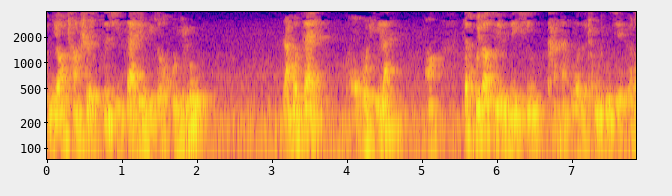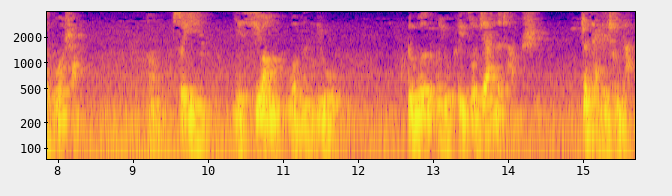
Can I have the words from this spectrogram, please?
你要尝试自己再有一个回路，然后再回来啊，再回到自己的内心，看看我的冲突解决了多少。嗯，所以也希望我们有更多的朋友可以做这样的尝试，这才是成长。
